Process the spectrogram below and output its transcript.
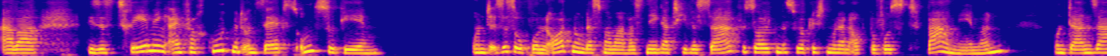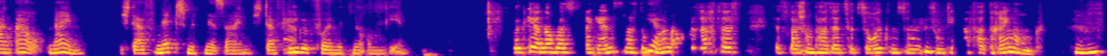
Aber dieses Training, einfach gut mit uns selbst umzugehen. Und es ist auch in Ordnung, dass man mal was Negatives sagt. Wir sollten es wirklich nur dann auch bewusst wahrnehmen und dann sagen, ah, nein, ich darf nett mit mir sein. Ich darf ja. liebevoll mit mir umgehen. Ich würde gerne noch was ergänzen, was du ja. vorhin auch gesagt hast. Das war schon ein paar Sätze zurück zum, mhm. zum Thema Verdrängung. Mhm.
